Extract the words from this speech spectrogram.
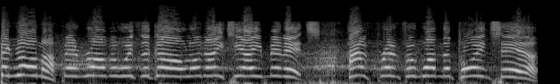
Benrahma. Ben Rama with the goal on 88 minutes. Have Brentford won the points here?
